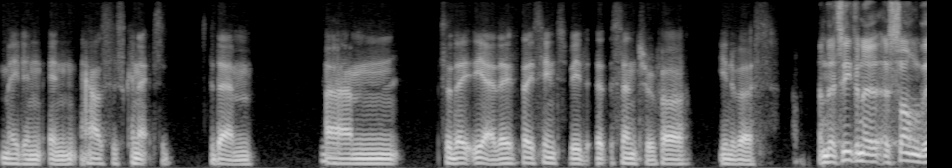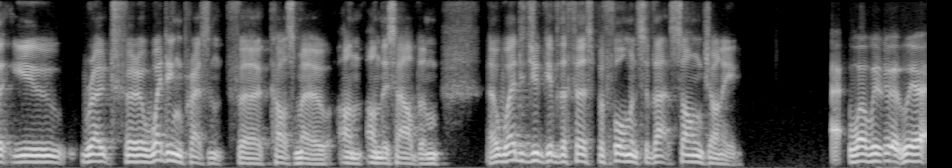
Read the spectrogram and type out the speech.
made in in houses connected to them um, so they, yeah, they they seem to be at the center of our universe. And there's even a, a, song that you wrote for a wedding present for Cosmo on on this album. Uh, where did you give the first performance of that song, Johnny? Uh, well, we were, we were.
